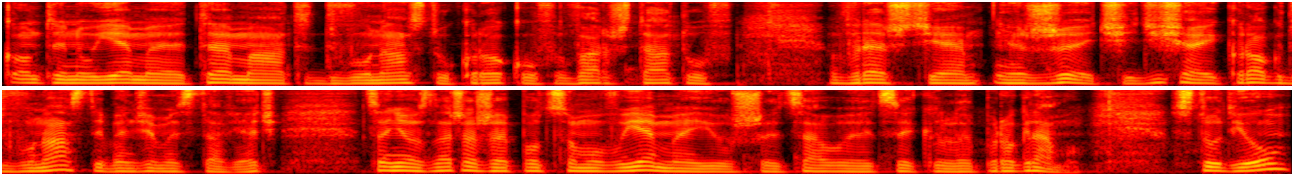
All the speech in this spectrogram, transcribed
kontynuujemy temat 12 kroków warsztatów Wreszcie żyć. Dzisiaj krok 12 będziemy stawiać, co nie oznacza, że podsumowujemy już cały cykl programu. W studiu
